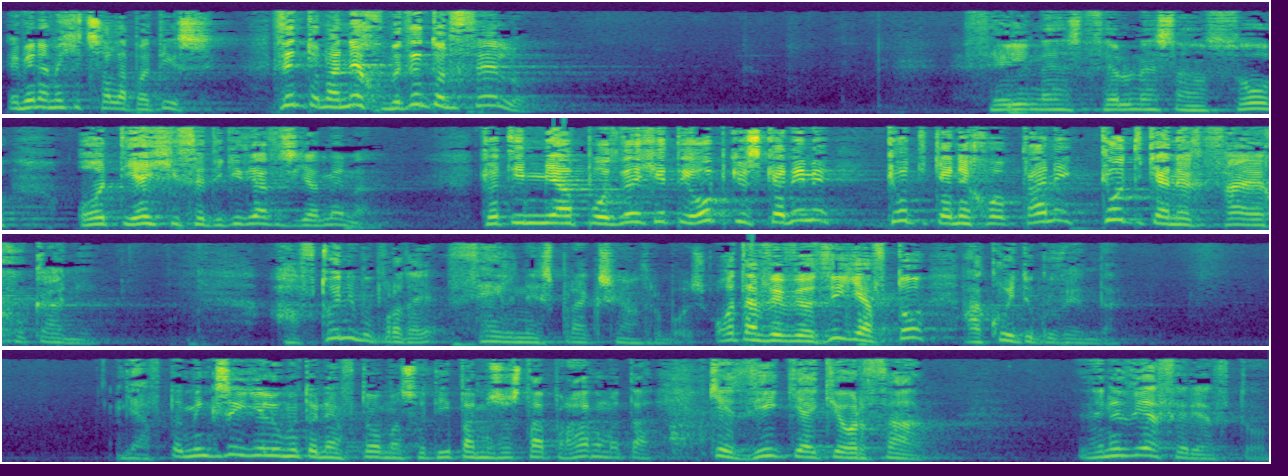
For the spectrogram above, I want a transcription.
Εμένα με έχει τσαλαπατήσει. Δεν τον ανέχομαι, δεν τον θέλω. Θέλει να, θέλω να αισθανθώ ότι έχει θετική διάθεση για μένα. Και ότι με αποδέχεται όποιος και αν είμαι και ό,τι και αν έχω κάνει και ό,τι και αν θα έχω κάνει. Αυτό είναι που πρώτα θέλει να εισπράξει ο άνθρωπος. Όταν βεβαιωθεί γι' αυτό ακούει την κουβέντα. Γι' αυτό μην ξεγελούμε τον εαυτό μας ότι είπαμε σωστά πράγματα και δίκαια και ορθά. Δεν ενδιαφέρει αυτό.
